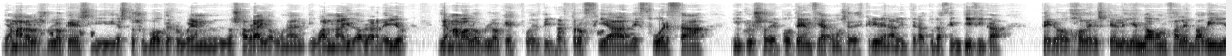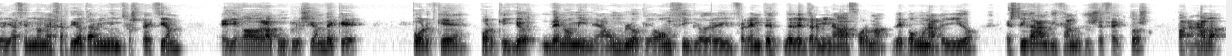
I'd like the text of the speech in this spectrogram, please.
llamar a los bloques, y esto supongo que Rubén lo sabrá y alguna igual me ha ido a hablar de ello, llamaba a los bloques pues de hipertrofia, de fuerza, incluso de potencia, como se describe en la literatura científica. Pero, joder, es que leyendo a González Vadillo y haciendo un ejercicio también de introspección, he llegado a la conclusión de que ¿Por qué? Porque yo denomine a un bloque o a un ciclo de, diferente, de determinada forma, le pongo un apellido, estoy garantizando sus efectos para nada.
